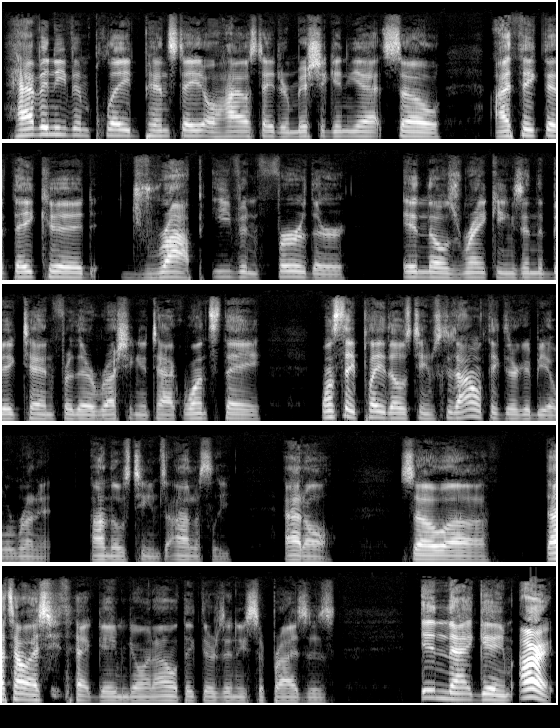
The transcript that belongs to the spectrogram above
haven't even played Penn State, Ohio State, or Michigan yet. So I think that they could drop even further in those rankings in the Big Ten for their rushing attack once they once they play those teams because I don't think they're going to be able to run it on those teams honestly at all. So uh, that's how I see that game going. I don't think there's any surprises in that game. All right,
